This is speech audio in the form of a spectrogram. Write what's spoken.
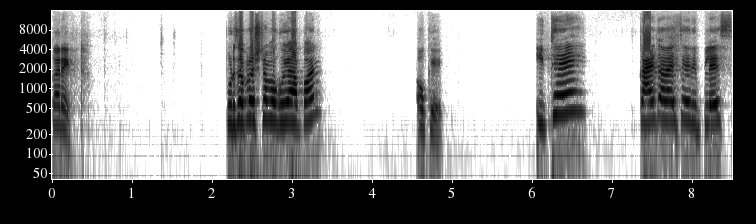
करेक्ट पुढचा प्रश्न बघूया आपण. ओके इथे काय करायचंय? रिप्लेस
